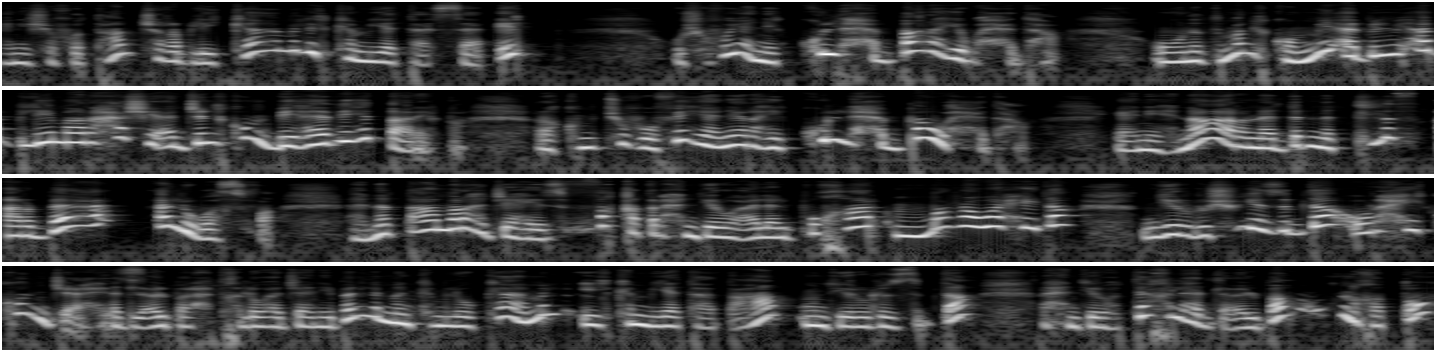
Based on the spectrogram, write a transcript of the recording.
يعني شوفوا الطعام تشرب لي كامل الكمية تاع السائل. وشوفوا يعني كل حبة راهي وحدها. ونضمن لكم مئة بالمئة بلي ما راحش يعجن لكم بهذه الطريقة. راكم تشوفوا فيه يعني راهي كل حبة وحدها. يعني هنا رانا درنا ثلاث أرباع الوصفة. هنا الطعام راه جاهز فقط راح نديروه على البخار مرة واحدة نديروا له شوية زبدة وراح يكون جاهز. هاد العلبة راح تخلوها جانبا لما نكملوا كامل الكمية تاع الطعام ونديروا له الزبدة راح نديروه داخل هاد العلبة ونغطوه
